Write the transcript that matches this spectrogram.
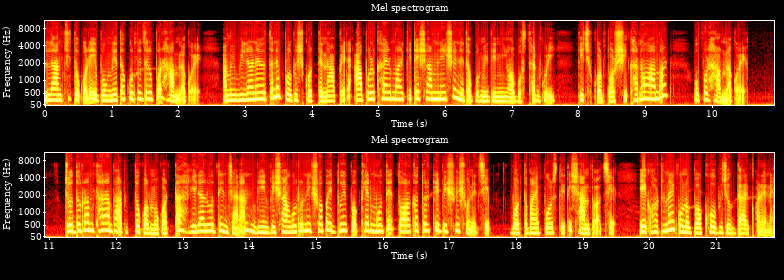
লাঞ্ছিত করে এবং নেতাকর্মীদের উপর হামলা করে। আমি মিলনায়তনে প্রবেশ করতে না পেরে আবুল খায়ের মার্কেটের সামনে এসে নেতাকর্মীদের নিয়ে অবস্থান করি। কিছুক্ষণ পর সেখানেও আমার উপর হামলা করে। চৌদ্দগ্রাম থানা ভারপ্রাপ্ত কর্মকর্তা হিলাল উদ্দিন জানান, বিএনপি সাংগঠনিক সভায় দুই পক্ষের মধ্যে তর্কাতর্কির বিষয় শুনেছি। বর্তমানে পরিস্থিতি শান্ত আছে। এ ঘটনায় কোনো পক্ষ অভিযোগ দায়ের করে নাই।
